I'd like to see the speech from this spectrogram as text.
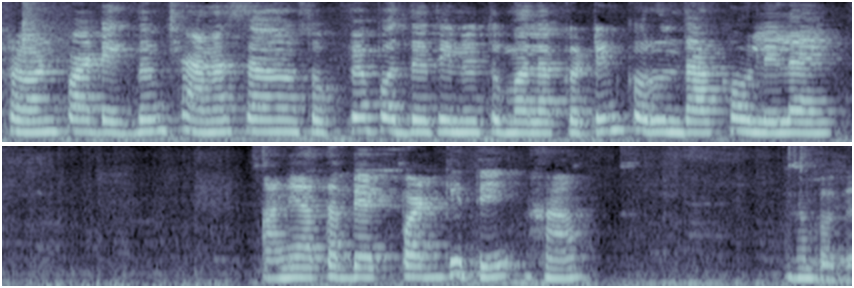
फ्रंट पार्ट एकदम छान असं सोप्या पद्धतीने तुम्हाला कटिंग करून दाखवलेलं आहे. आणि आता बॅक पार्ट घेते. हां. हा बघा.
